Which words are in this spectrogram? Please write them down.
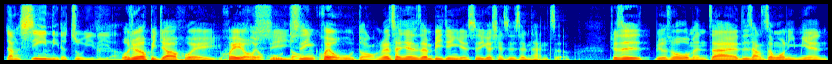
让吸引你的注意力啊。我觉得比较会会有吸动是因会有互动，因为陈先生毕竟也是一个显示生产者，就是比如说我们在日常生活里面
